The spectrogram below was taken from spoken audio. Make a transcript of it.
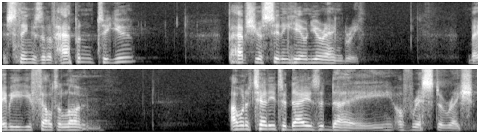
There's things that have happened to you. Perhaps you're sitting here and you're angry. Maybe you felt alone. I want to tell you today is a day of restoration.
